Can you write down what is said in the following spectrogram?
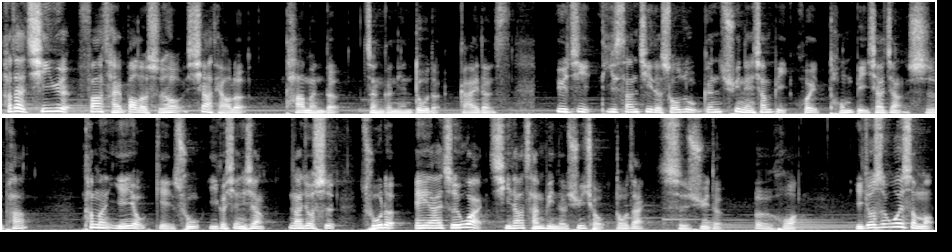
它在七月发财报的时候下调了他们的整个年度的 guidance，预计第三季的收入跟去年相比会同比下降十趴。他们也有给出一个现象，那就是除了 AI 之外，其他产品的需求都在持续的恶化，也就是为什么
